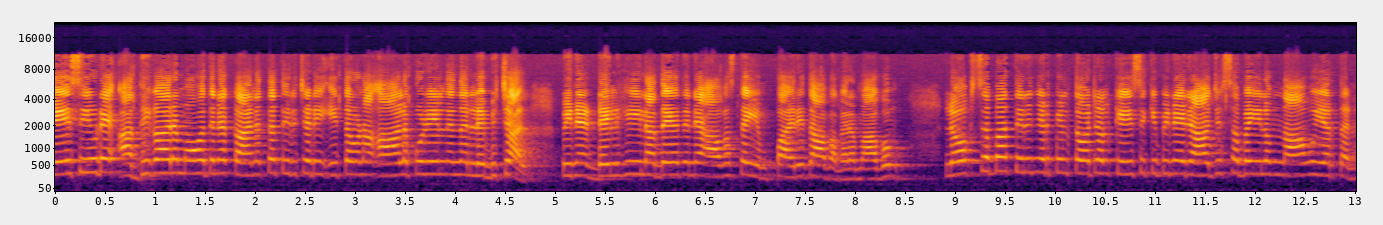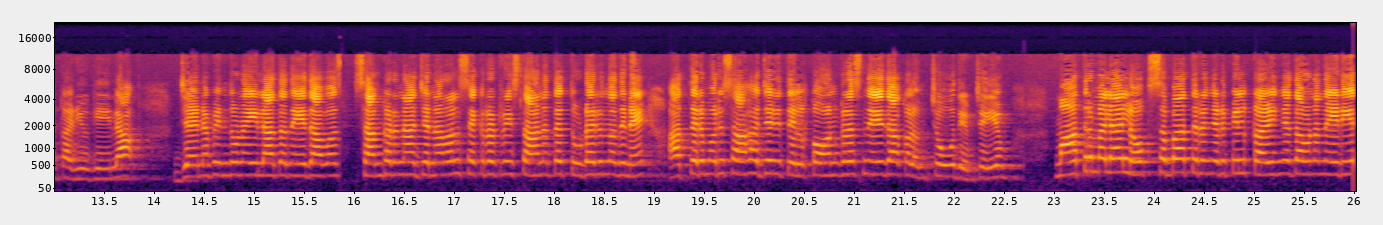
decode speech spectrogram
കെ സിയുടെ അധികാരമോഹത്തിന് കനത്ത തിരിച്ചടി ഇത്തവണ ആലപ്പുഴയിൽ നിന്ന് ലഭിച്ചാൽ പിന്നെ ഡൽഹിയിൽ അദ്ദേഹത്തിന്റെ അവസ്ഥയും പരിതാപകരമാകും. ലോക്സഭാ തിരഞ്ഞെടുപ്പിൽ തോറ്റാൽ കെ സിക്ക് പിന്നെ രാജ്യസഭയിലും നാവുയർത്താൻ കഴിയുകയില്ല. ജനപിന്തുണയില്ലാത്ത നേതാവ് സംഘടനാ ജനറൽ സെക്രട്ടറി സ്ഥാനത്ത് തുടരുന്നതിനെ അത്തരമൊരു സാഹചര്യത്തിൽ കോൺഗ്രസ് നേതാക്കളും ചോദ്യം ചെയ്യും. മാത്രമല്ല ലോക്സഭാ തെരഞ്ഞെടുപ്പിൽ കഴിഞ്ഞ തവണ നേടിയ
